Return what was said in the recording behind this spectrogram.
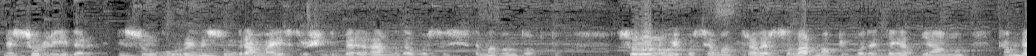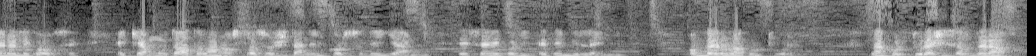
Nessun leader, nessun guru e nessun gran maestro ci libereranno da questo sistema contorto. Solo noi possiamo attraverso l'arma più potente che abbiamo cambiare le cose e che ha mutato la nostra società nel corso degli anni, dei secoli e dei millenni, ovvero la cultura. La cultura ci salverà,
